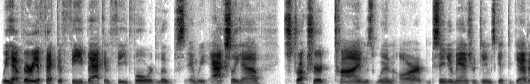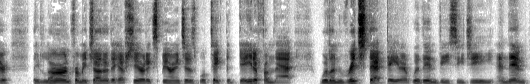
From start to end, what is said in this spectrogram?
we have very effective feedback and feed forward loops. And we actually have structured times when our senior management teams get together, they learn from each other, they have shared experiences. We'll take the data from that, we'll enrich that data within VCG and then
